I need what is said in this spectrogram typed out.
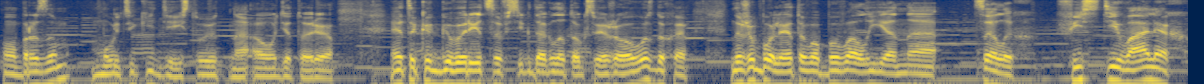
образом мультики действуют на аудиторию. Это, как говорится, всегда глоток свежего воздуха. Даже более того, бывал я на целых фестивалях,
